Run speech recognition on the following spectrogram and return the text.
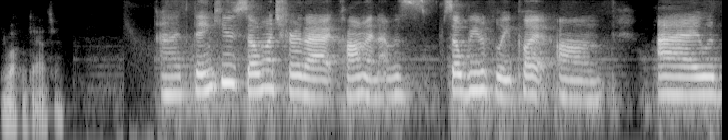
You're welcome to answer. Uh, thank you so much for that comment. That was so beautifully put. Um, I would,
